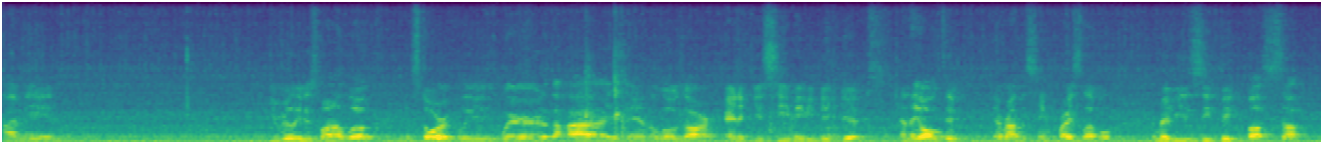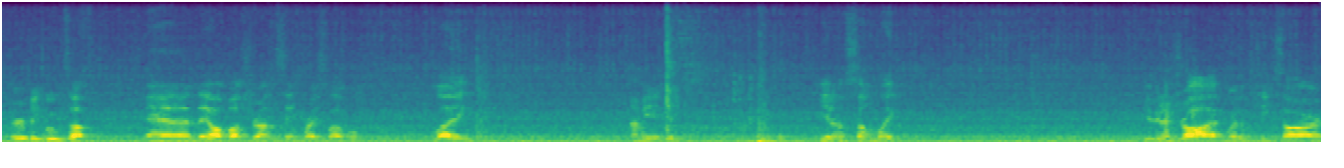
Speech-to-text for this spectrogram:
I mean, you really just want to look historically where the highs and the lows are, and if you see maybe big dips, and they all dip around the same price level, or maybe you see big busts up or big booms up, and they all bust around the same price level. Like, I mean, it's you know, something like you're gonna draw it where the peaks are,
